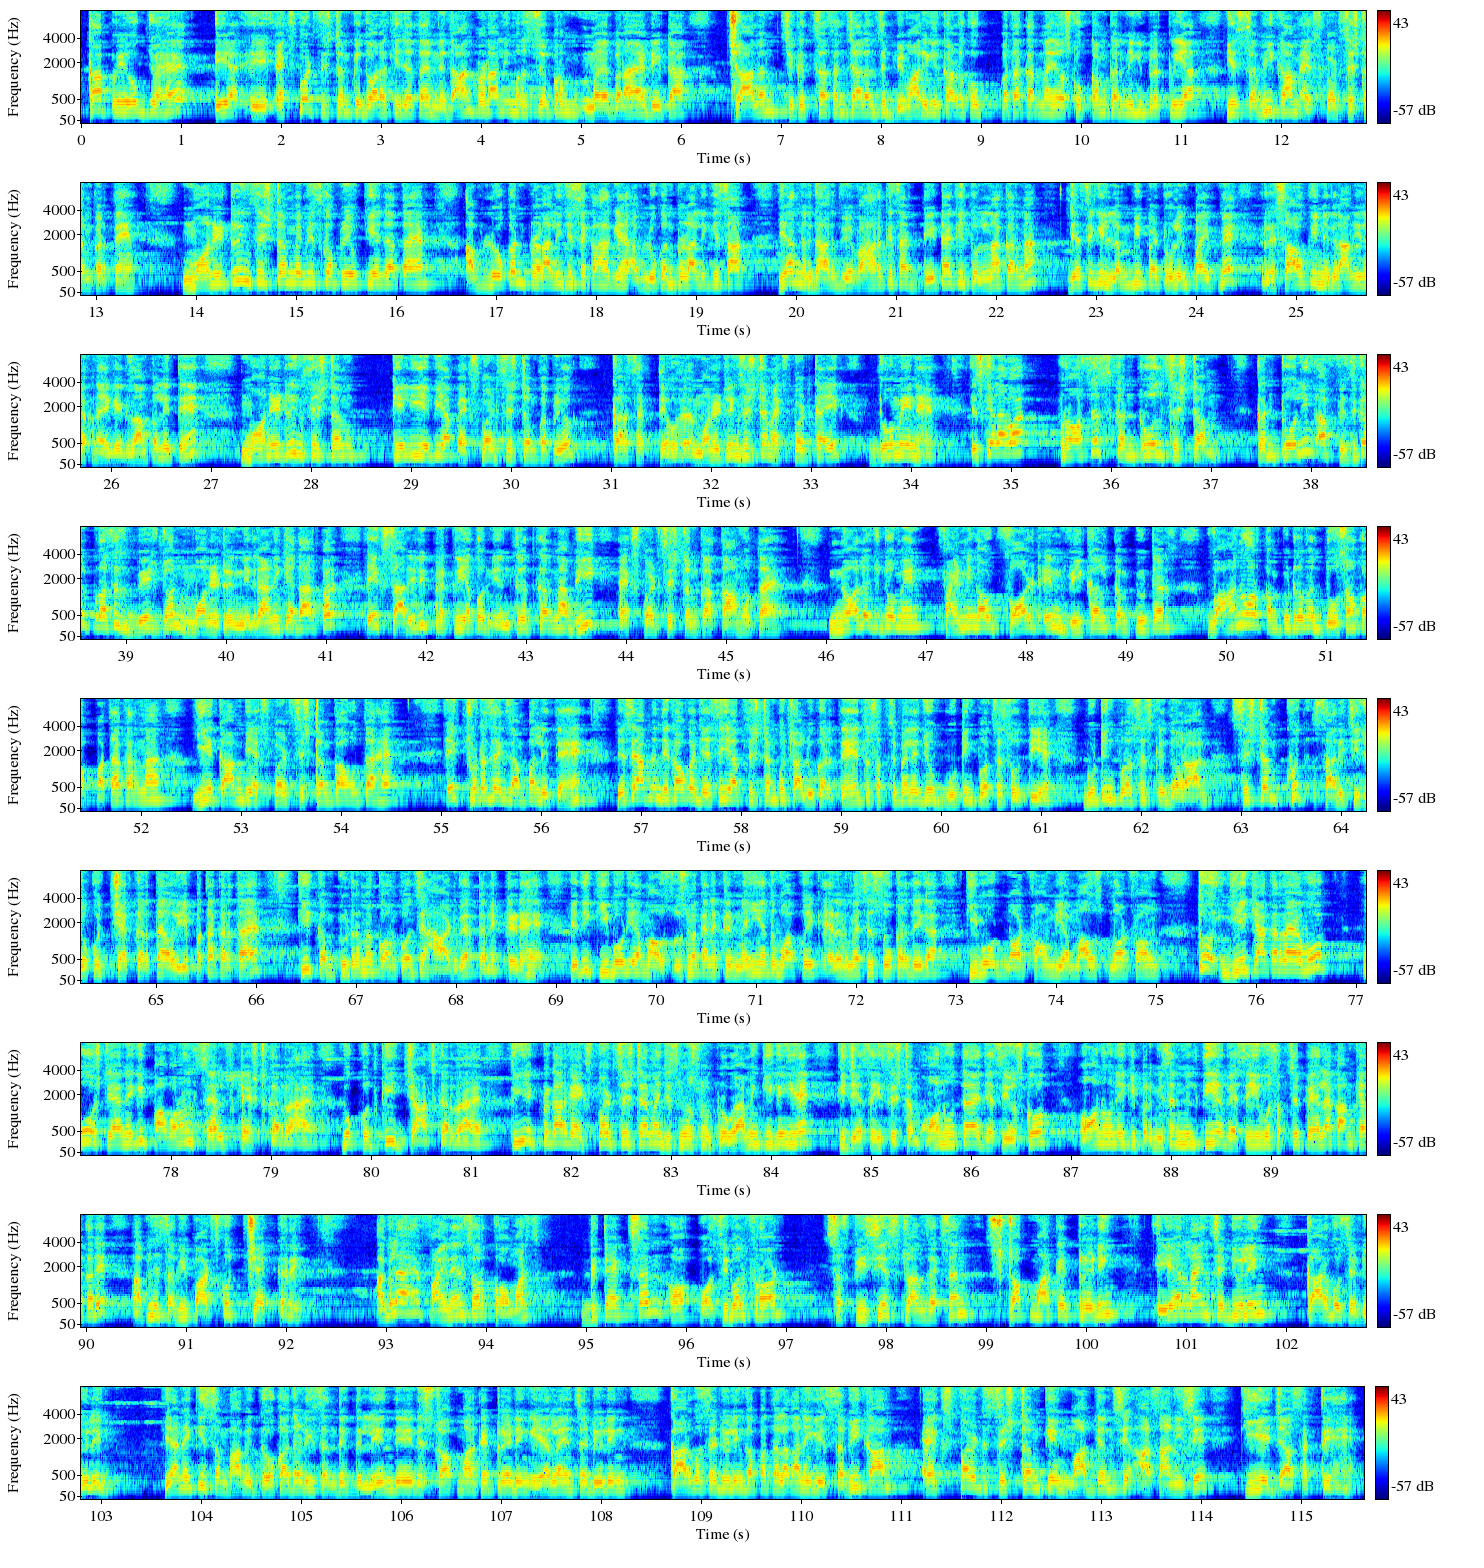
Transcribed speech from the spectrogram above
का प्रयोग जो है एक्सपर्ट सिस्टम के द्वारा किया जाता है। निदान प्रणाली मनुष्य पर बनाया डेटा चालन, चिकित्सा संचालन से बीमारी के कारण को पता करना या उसको कम करने की प्रक्रिया, ये सभी काम एक्सपर्ट सिस्टम करते हैं। मॉनिटरिंग सिस्टम में भी इसका प्रयोग किया जाता है। अवलोकन प्रणाली जिसे कहा गया है, अवलोकन प्रणाली के साथ या निर्धारित व्यवहार के साथ डेटा की तुलना करना, जैसे कि लंबी पेट्रोलिंग पाइप में रिसाव की निगरानी रखना। एक एग्ज़ाम्पल लेते हैं। मॉनिटरिंग सिस्टम के लिए भी आप एक्सपर्ट सिस्टम का प्रयोग कर सकते हो। मॉनिटरिंग सिस्टम एक्सपर्ट का एक डोमेन है। इसके अलावा process control system controlling a physical process based on monitoring निगरानी के आधार पर एक शारीरिक प्रक्रिया को नियंत्रित करना भी एक्सपर्ट सिस्टम का काम होता है। Knowledge domain finding out fault in vehicle computers वाहनों और कंप्यूटरों में दोषों का पता करना यह काम भी एक्सपर्ट सिस्टम का होता है। एक छोटा सा एग्जांपल लेते हैं। जैसे आपने देखा होगा, जैसे ही आप सिस्टम को चालू करते हैं तो सबसे पहले जो बूटिंग प्रोसेस होती है बूटिंग प्रोसेस के दौरान सिस्टम खुद सारी चीज़ों को चेक करता है और ये पता करता है कि कंप्यूटर में कौन कौन से हार्डवेयर कनेक्टेड है। यदि कीबोर्ड या माउस उसमें कनेक्टेड नहीं है तो वो आपको एक एरर मैसेज शो कर देगा कीबोर्ड नॉट फाउंड या माउस नॉट फाउंड तो ये क्या कर रहा है वो पोस्ट यानी कि पावर ऑन सेल्फ टेस्ट कर रहा है। वो खुद की जाँच कर रहा है। तो ये एक प्रकार का एक्सपर्ट सिस्टम है, जिसमें उसमें प्रोग्रामिंग की गई है कि जैसे ही सिस्टम ऑन होता है, जैसे ही उसको ऑन होने की परमिशन मिलती है, वैसे ही वो सबसे पहला काम क्या करे? अपने सभी पार्ट्स को चेक करे। अगला है फाइनेंस और commerce detection of possible fraud suspicious transaction stock market trading airline scheduling cargo scheduling यानी कि संभावित धोखाधड़ी, संदिग्ध लेन then stock market trading airline scheduling cargo scheduling का पता लगाना, ये सभी काम एक्सपर्ट सिस्टम के माध्यम से आसानी से किए जा सकते हैं।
